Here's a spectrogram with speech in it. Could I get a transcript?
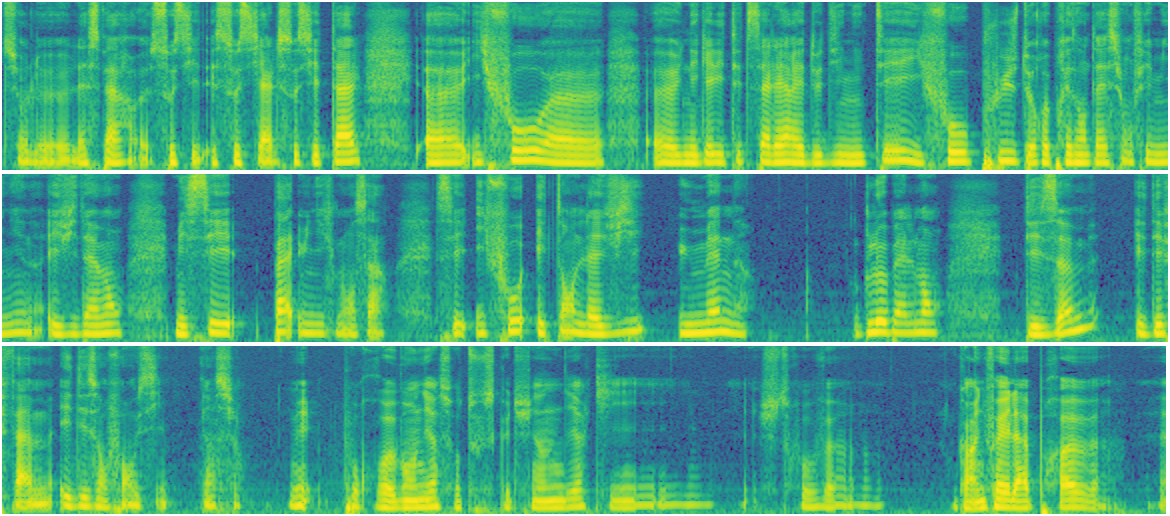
sur le, la sphère soci- sociale, sociétale. Il faut une égalité de salaire et de dignité. Il faut plus de représentation féminine, évidemment. Mais c'est pas uniquement ça. C'est il faut étendre la vie humaine globalement des hommes et des femmes et des enfants aussi, bien sûr. Mais pour rebondir sur tout ce que tu viens de dire, qui, je trouve, euh, encore une fois, est la preuve euh,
